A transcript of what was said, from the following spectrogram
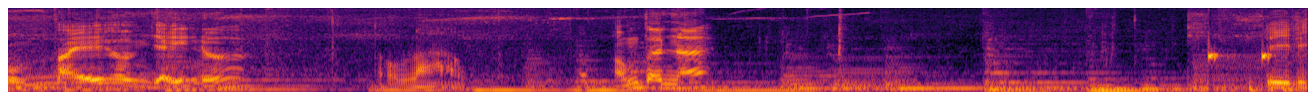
Còn tệ hơn vậy nữa. Tào lao. Không tin hả? Đi đi.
